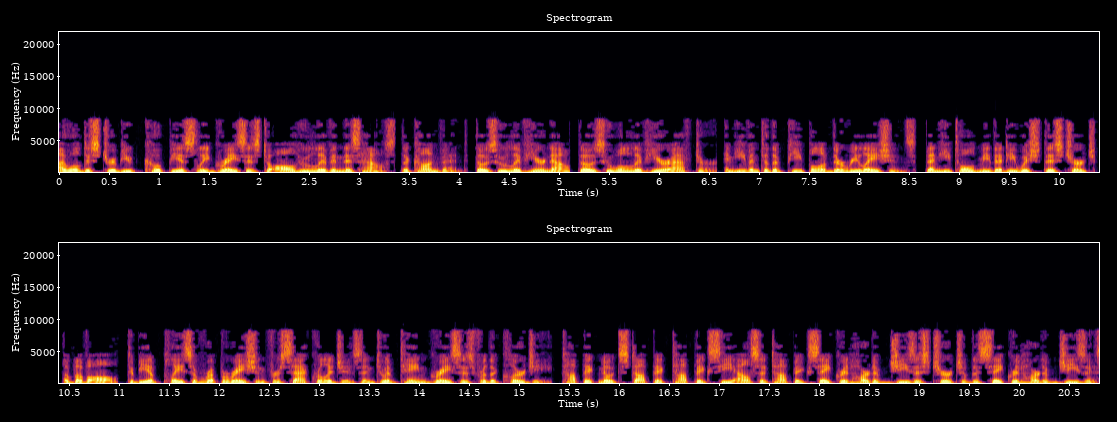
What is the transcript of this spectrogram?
I will distribute copiously graces to all who live in this house the convent, those who live here now, those who will live hereafter, and even to the people of their relations. Then he told me that he wished this church, above all, to be a place of reparation for sacrileges and to obtain graces for the clergy. Topic notes. Topic topic. See also topic. Sacred Heart of Jesus. Church of the Sacred Heart of Jesus.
